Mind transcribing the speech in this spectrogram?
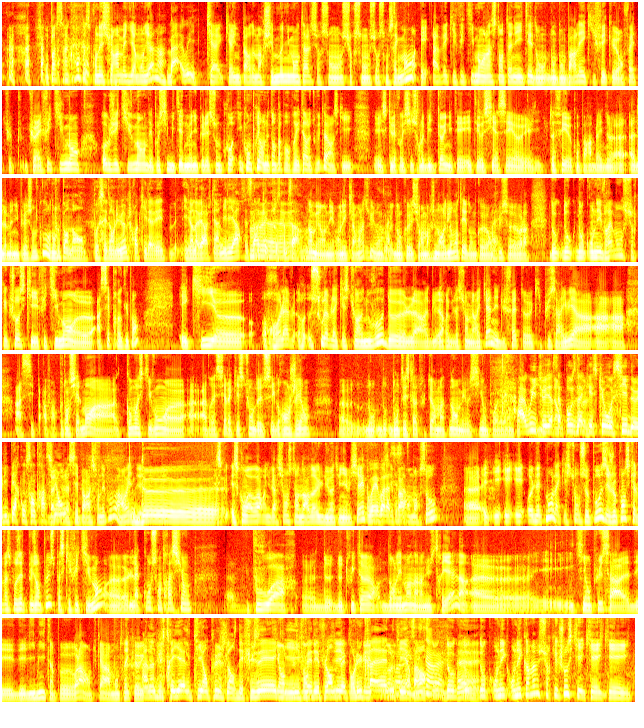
On passe un cran parce qu'on est sur un média mondial. Bah oui. Qui a, qui a, une part de marché monumentale sur son, sur son, sur son segment et avec effectivement l'instantanéité dont, dont, on parlait, qui fait que en fait, tu, tu, as effectivement, objectivement, des possibilités de manipulation de cours, y compris en n'étant pas propriétaire de Twitter, ce qui, ce qu'il a fait aussi sur le Bitcoin était, était aussi assez, euh, tout à fait comparable à de, à de, la manipulation de cours. Donc. Tout en en possédant lui-même, je crois qu'il avait, il en avait racheté un milliard, c'est ça, quelque chose comme ça. Non, mais on est, on est clairement là-dessus. Donc, donc euh, sur un marché non réglementé. Donc euh, en plus, euh, voilà. Donc, donc, donc on est vraiment sur quelque chose qui est effectivement assez préoccupant et qui relève, soulève la question à nouveau de la, régulation américaine et du fait qu'ils puissent arriver à, à, enfin, potentiellement à comment est-ce qu'ils vont adresser la question de ces grands géants euh, dont, dont, Tesla, Twitter maintenant, mais aussi on pourrait. ah oui, tu veux dire, ça pose la question aussi de l'hyperconcentration. Bah, de la séparation des pouvoirs, oui. De... Est-ce qu'on va avoir une version standard oil du 21e siècle? Oui, voilà, c'est ça. en morceaux euh, et, honnêtement, la question se pose, et je pense qu'elle va se poser de plus en plus, parce qu'effectivement, euh, la concentration du pouvoir euh, de, Twitter dans les mains d'un industriel euh, et qui en plus a des, limites un peu voilà en tout cas a montré que un industriel qui en plus lance des fusées qui, fait des plans de paix pour l'Ukraine qui, donc, donc, on est on est quand même sur quelque chose qui est, qui est, qui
